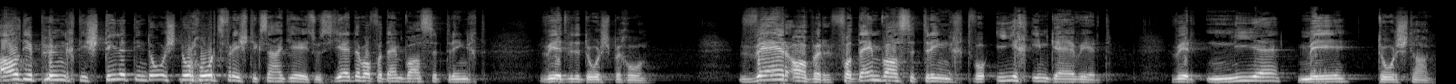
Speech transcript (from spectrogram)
All die Punkte stillen den Durst nur kurzfristig, sagt Jesus. Jeder, der von dem Wasser trinkt, wird wieder Durst bekommen. Wer aber von dem Wasser trinkt, wo ich ihm geben wird, wird nie mehr Durst haben.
